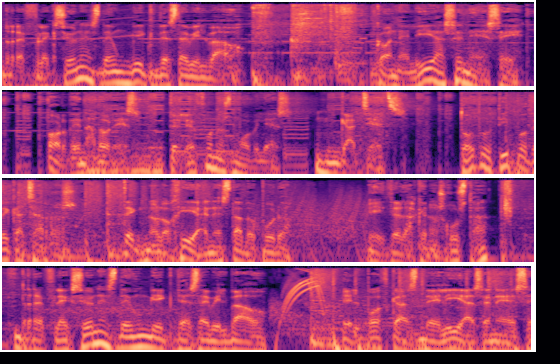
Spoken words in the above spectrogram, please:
Reflexiones de un geek desde Bilbao. Con Elías NS. Ordenadores, teléfonos móviles, gadgets, todo tipo de cacharros. Tecnología en estado puro. Y de la que nos gusta. Reflexiones de un geek desde Bilbao. El podcast de Elías NS.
